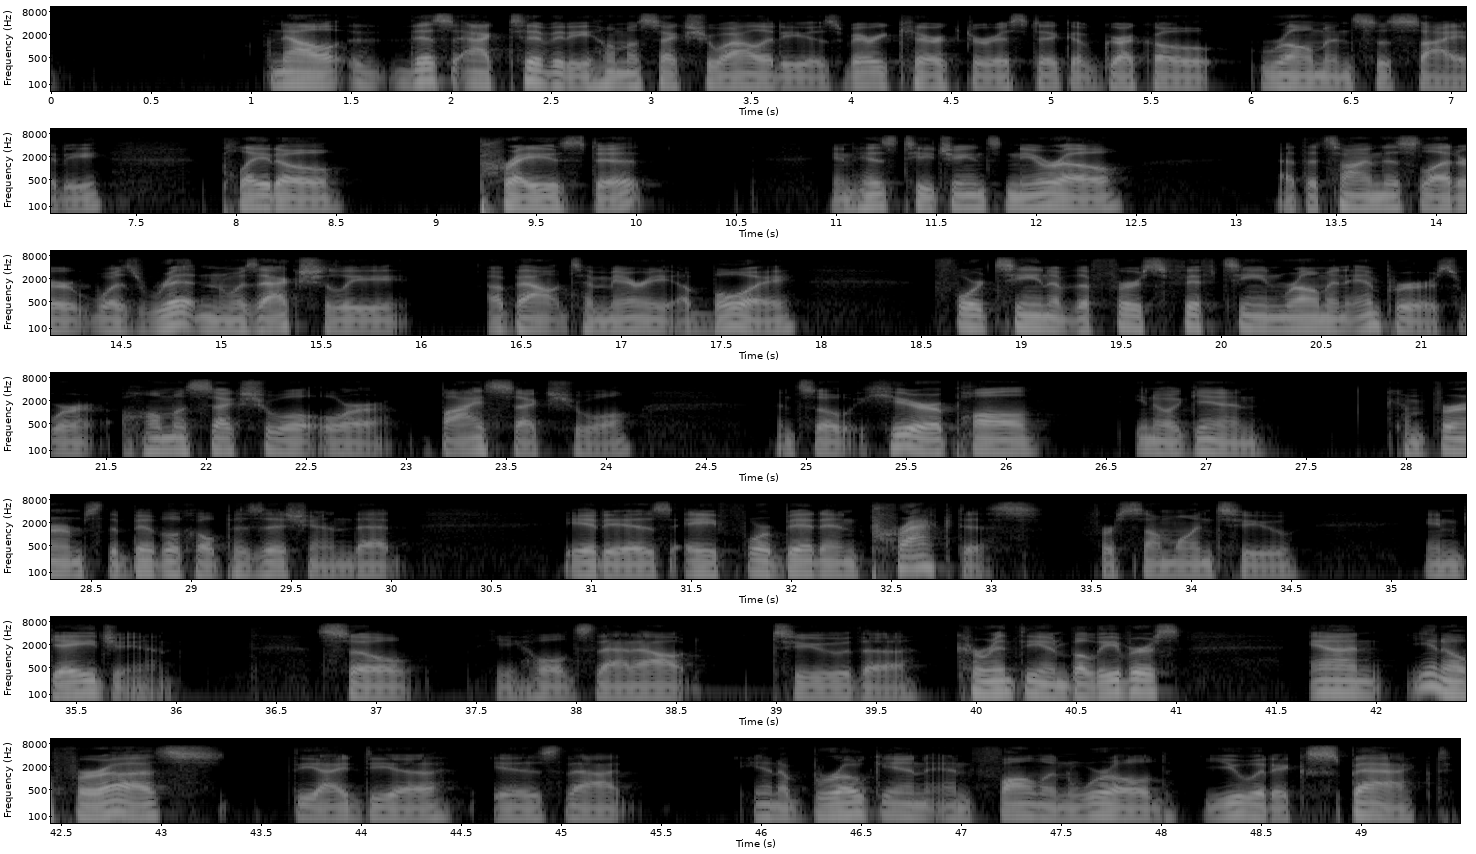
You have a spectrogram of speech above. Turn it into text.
Now, this activity, homosexuality, is very characteristic of Greco Roman society. Plato praised it in his teachings. Nero, at the time this letter was written, was actually about to marry a boy. 14 of the first 15 Roman emperors were homosexual or bisexual. And so here, Paul, you know, again, confirms the biblical position that it is a forbidden practice for someone to engage in. So he holds that out to the Corinthian believers. And, you know, for us, the idea is that in a broken and fallen world, you would expect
